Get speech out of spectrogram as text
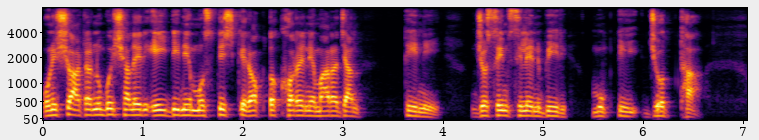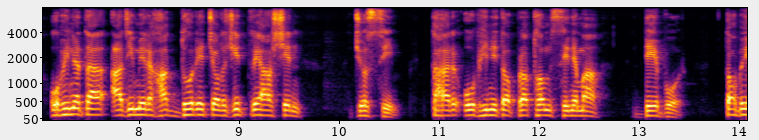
উনিশশো আটানব্বই সালের এই দিনে মস্তিষ্কে রক্তক্ষরণে মারা যান তিনি। জসিম ছিলেন বীর মুক্তি যোদ্ধা অভিনেতা আজিমের হাত ধরে চলচ্চিত্রে আসেন জসিম। তার অভিনীত প্রথম সিনেমা দেবর। তবে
